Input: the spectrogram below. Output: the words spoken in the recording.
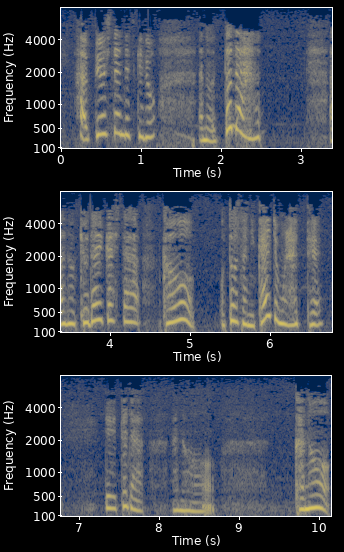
発表したんですけど、あの、ただ、あの、巨大化した顔をお父さんに描いてもらって、で、ただ、あの、蚊の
